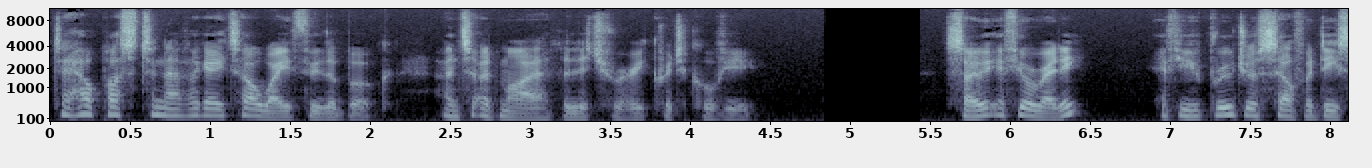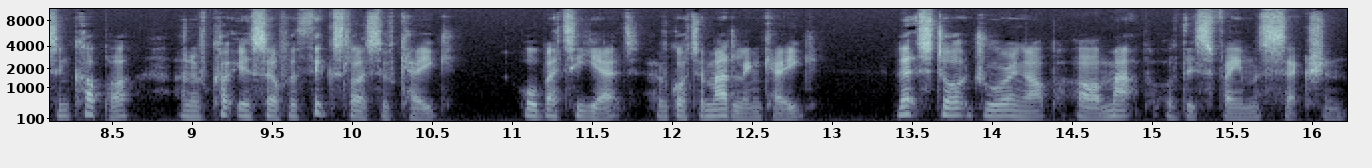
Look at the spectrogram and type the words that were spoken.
to help us to navigate our way through the book and to admire the literary critical view. So, if you're ready, if you've brewed yourself a decent cuppa and have cut yourself a thick slice of cake, or better yet, have got a Madeleine cake, Let's start drawing up our map of this famous section.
